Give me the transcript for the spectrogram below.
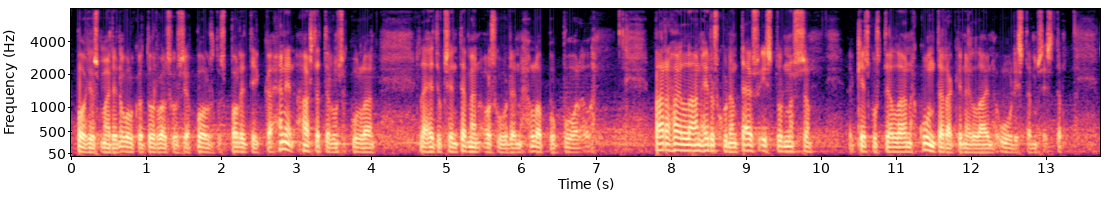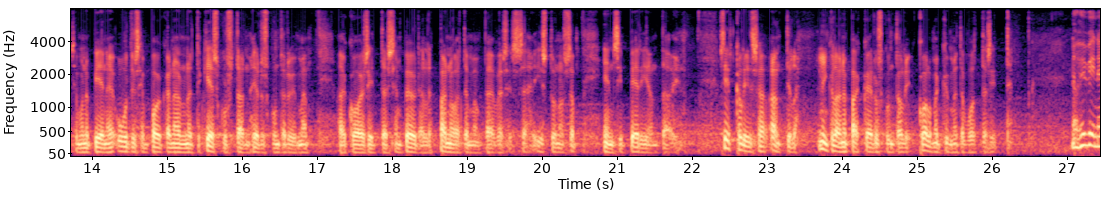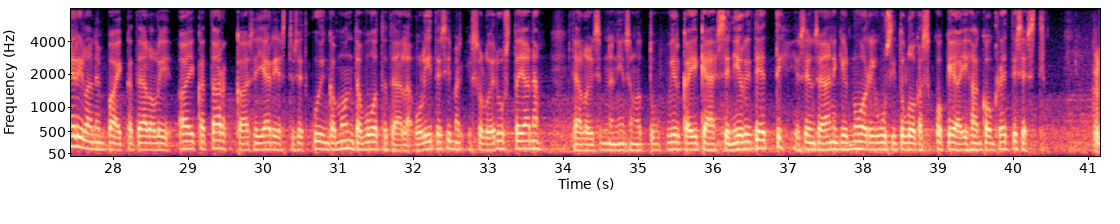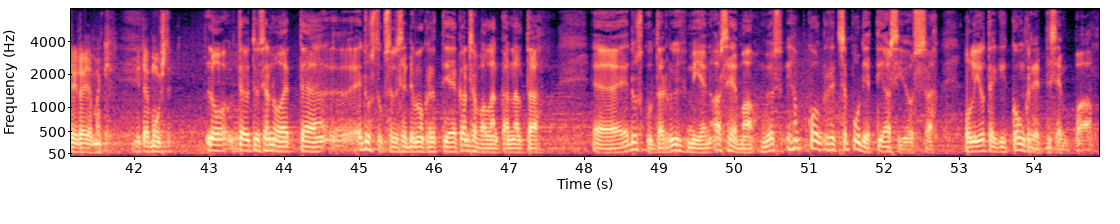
Pohjoismaiden ulkoturvallisuus- ja puolustuspolitiikkaa. Hänen haastattelunsa kuullaan lähetyksen tämän osuuden loppupuolella. Parhaillaan eduskunnan täysistunnossa keskustellaan kuntarakennelain uudistamisesta. Semmoinen pienen uutisen poikana on, että keskustan eduskuntaryhmä aikoo esittää sen pöydälle panoa tämänpäiväisessä istunnossa ensi perjantaihin. Sirkka-Liisa Anttila, minkälainen paikka eduskunta oli 30 vuotta sitten? No hyvin erilainen paikka. Täällä oli aika tarkkaa se järjestys, että kuinka monta vuotta täällä olit esimerkiksi ollut edustajana. Täällä oli semmoinen niin sanottu virkaikä senioriteetti ja sen sai ainakin nuori uusi tulokas kokea ihan konkreettisesti. Kari Rajamäki, mitä muistat? No täytyy sanoa, että edustuksellisen demokratian ja kansanvallan kannalta eduskuntaryhmien asema myös ihan konkreettisissa budjettiasioissa oli jotenkin konkreettisempaa.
